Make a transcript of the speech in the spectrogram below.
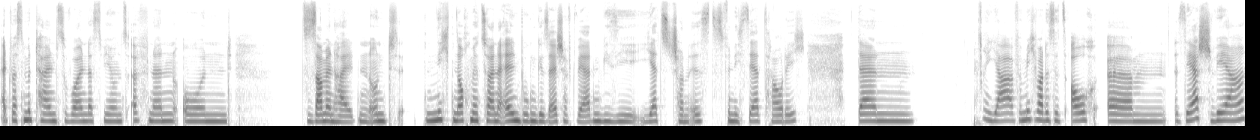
etwas mitteilen zu wollen, dass wir uns öffnen und zusammenhalten und nicht noch mehr zu einer Ellenbogengesellschaft werden, wie sie jetzt schon ist. Das finde ich sehr traurig. Denn ja, für mich war das jetzt auch ähm, sehr schwer,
